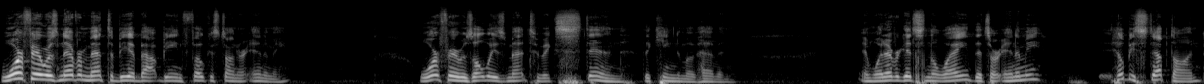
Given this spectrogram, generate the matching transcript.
Warfare was never meant to be about being focused on our enemy. Warfare was always meant to extend the kingdom of heaven. And whatever gets in the way that's our enemy, he'll be stepped on.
